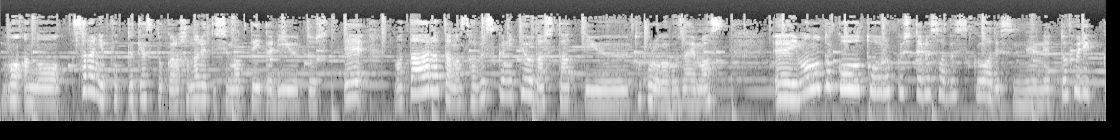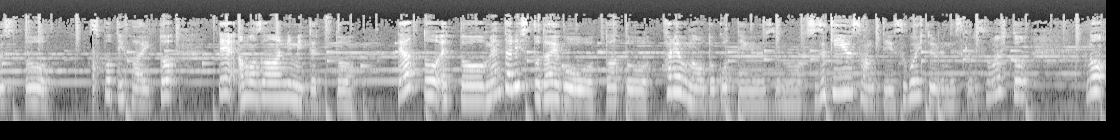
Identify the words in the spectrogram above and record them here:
まあ、あの、さらにポッドキャストから離れてしまっていた理由として、また新たなサブスクに手を出したっていうところがございます。えー今のとこ登録してるサブスクはですね、ネットフリックスと、スポティファイと、で、アマゾンアンリミテッド、で、あと、えっと、メンタリスト DaiGo と、あと、パレオな男っていう、その、鈴木祐さんっていうすごい人いるんですけど、その人の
